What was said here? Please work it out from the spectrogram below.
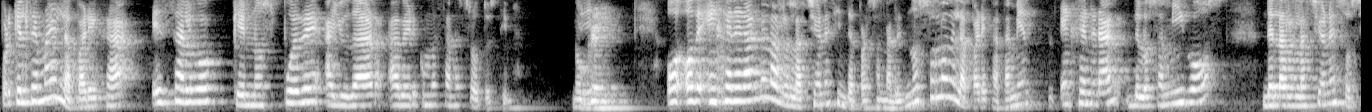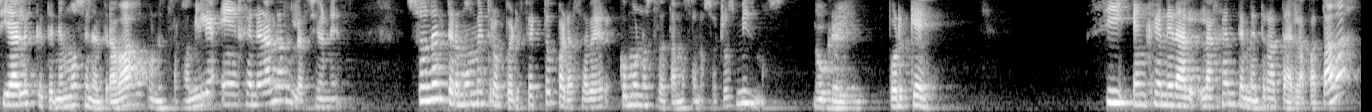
porque el tema de la pareja es algo que nos puede ayudar a ver cómo está nuestra autoestima. ¿sí? O, en general de las relaciones interpersonales, no solo de la pareja, también en general de los amigos, de las relaciones sociales que tenemos en el trabajo, con nuestra familia, en general las relaciones son el termómetro perfecto para saber cómo nos tratamos a nosotros mismos. Ok. ¿Por qué? Si en general la gente me trata de la patada,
